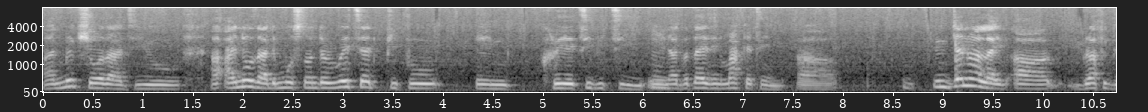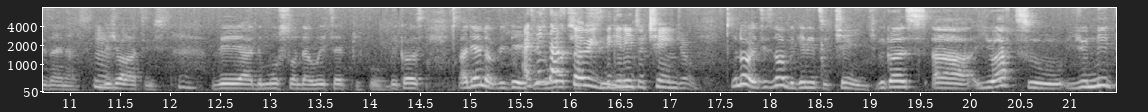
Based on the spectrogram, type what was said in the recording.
and make sure that you. I I know that the most underrated people in creativity, in advertising, marketing. Uh, in general life are graphic designers visual artists they are the most underrated people because at the end of the day I think that story is beginning to change. oh. No, it is not beginning to change because uh, you have to. You need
